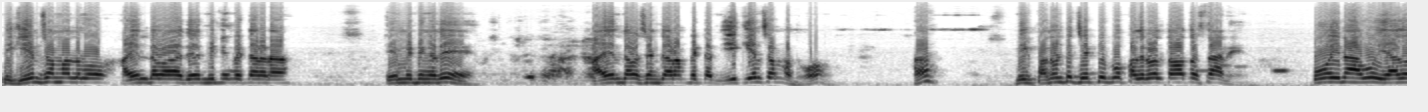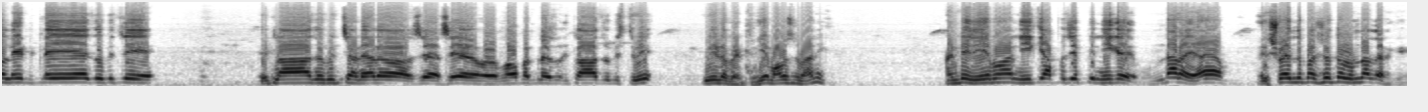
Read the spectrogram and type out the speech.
నీకేం సంబంధము? హైందవ అదే మీటింగ్ పెట్టారడా ఏం మీటింగ్ అది? హైందవ శంకారం పెట్టారు. నీకేం సంబంధము? నీకు పని ఉంటే చెప్పి పో పది రోజుల తర్వాత వస్తా అని. పోయినావు ఏదో లేట్ ఇట్లే చూపించి ఇట్లా చూపించాడు. ఏడో సే- సే- ఓపెన్ ప్లేస్ ఇట్లా చూపిస్తే వీడియో పెట్టి. ఏం అవసరమా నీకు? అంటే ఇదేమో నీకే అప్పు చెప్పి నీకే ఉండాలయ్యా. విశ్వ హిందూ పరిషత్ ఉండాలి దానికి.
